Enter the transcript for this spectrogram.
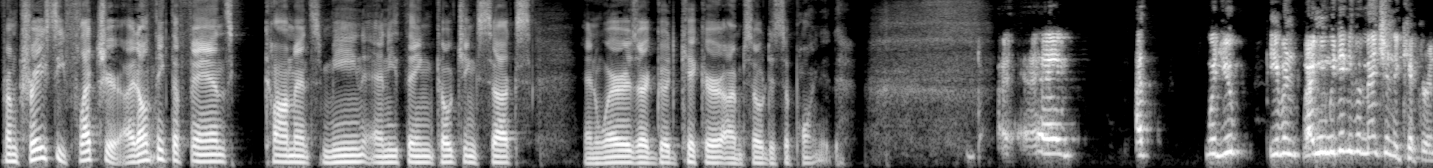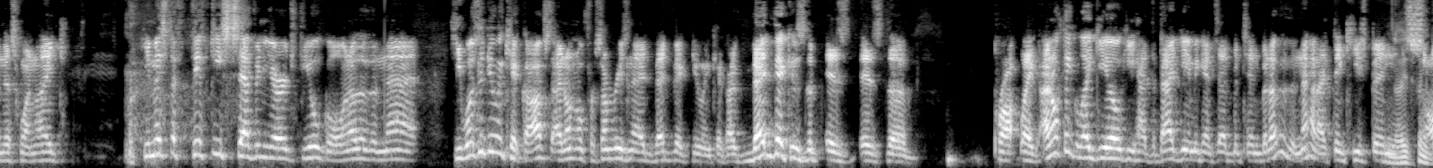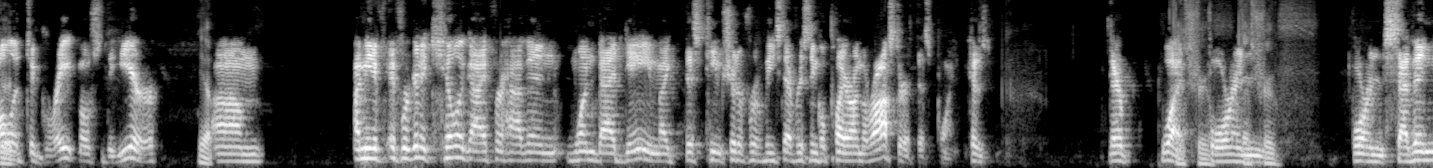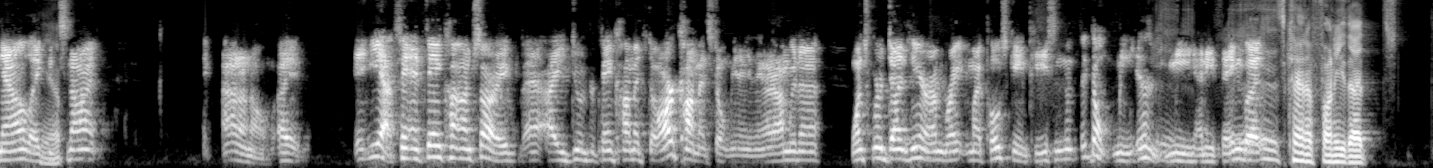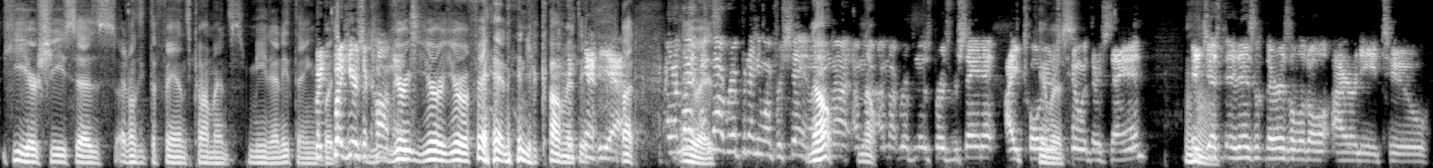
From Tracy Fletcher, I don't think the fans' comments mean anything. Coaching sucks. And where is our good kicker? I'm so disappointed. I, I, I, would you even? I mean, we didn't even mention the kicker in this one. Like, he missed a 57-yard field goal, and other than that, he wasn't doing kickoffs. I don't know for some reason they had Vedvik doing kickoffs. Vedvik is the is is the pro. Like, I don't think Liegghio he had the bad game against Edmonton, but other than that, I think he's been No, he's been solid to great most of the year. Yep. Um, I mean, if, if we're going to kill a guy for having one bad game, like this team should have released every single player on the roster at this point because they're what That's true. four and That's true. four and seven now. Like Yep. it's not. I don't know. I yeah. Fan, fan com- I'm sorry. I, I do agree. Fan comments. Our comments don't mean anything. I'm gonna once we're done here, I'm writing my post game piece, and they don't mean it doesn't mean anything. But it's kind of funny that he or she says, I don't think the fans' comments mean anything. But- But, but here's a comment. You're, you're, you're a fan and you're commenting. yeah, yeah. But And I'm, not, I'm not ripping anyone for saying. it. No, I'm not. I'm no. not. I'm not ripping those person for saying it. I totally Humorous. understand what they're saying. It mhm. just it is there is a little irony to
